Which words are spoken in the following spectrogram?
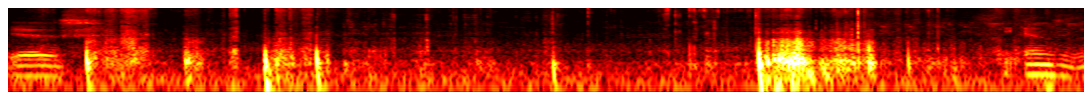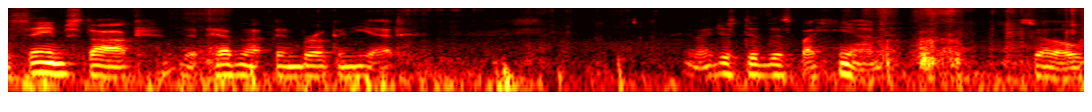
is the ends of the same stock that have not been broken yet. And I just did this by hand. So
